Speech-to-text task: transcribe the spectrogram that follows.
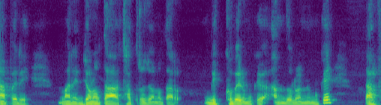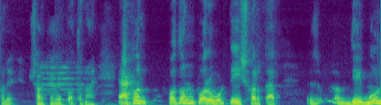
না পেরে মানে জনতা, ছাত্র জনতার বিক্ষোভের মুখে, আন্দোলনের মুখে, তার ফলে সরকারের পতন হয়। এখন পতন পরবর্তী সরকার, যে মূল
